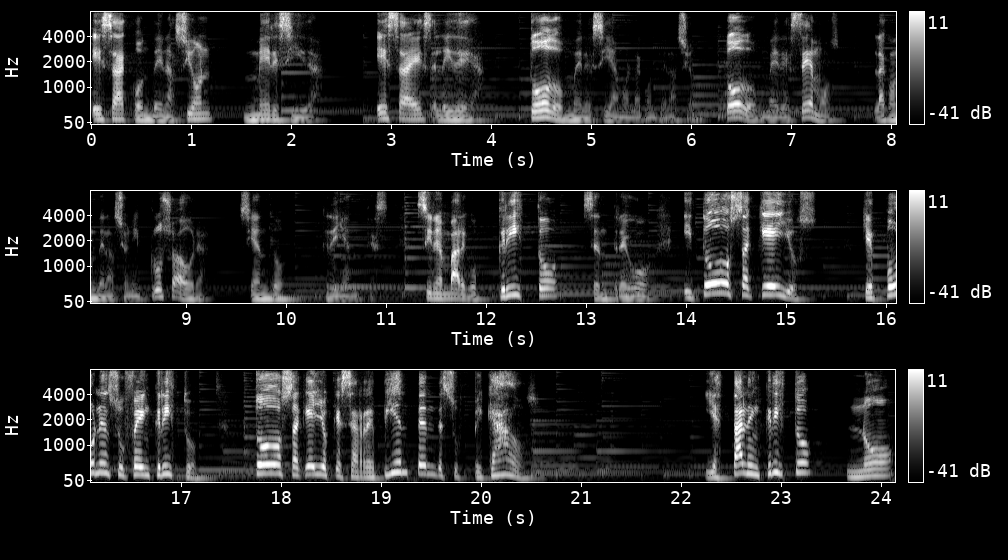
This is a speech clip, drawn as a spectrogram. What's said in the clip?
esa condenación merecida. Esa es la idea. Todos merecíamos la condenación. Todos merecemos la condenación, incluso ahora siendo creyentes. Sin embargo, Cristo se entregó y todos aquellos que ponen su fe en Cristo, todos aquellos que se arrepienten de sus pecados y están en Cristo, no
